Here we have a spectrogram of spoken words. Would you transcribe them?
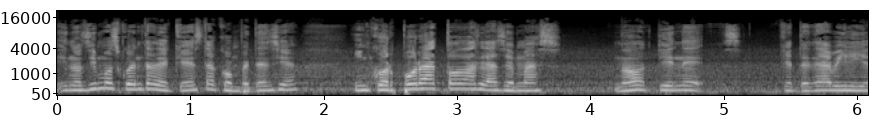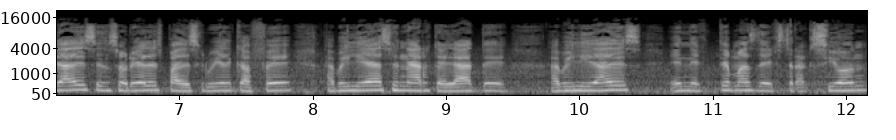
y nos dimos cuenta de que esta competencia incorpora a todas las demás, ¿no? Tiene que tener habilidades sensoriales para describir el café, habilidades en arte late, habilidades en temas de extracción,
